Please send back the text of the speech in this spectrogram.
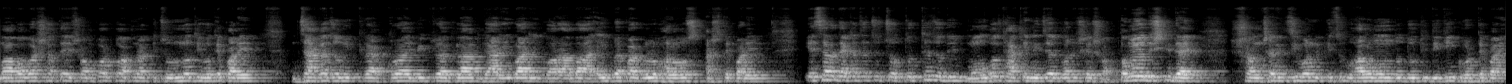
মা বাবার সাথে সম্পর্ক আপনার কিছু উন্নতি হতে পারে। জায়গা জমি ক্রয় বিক্রয় ফ্ল্যাট গাড়ি বাড়ি করা বা এই ব্যাপারগুলো ভালো আসতে পারে। এছাড়া দেখা যাচ্ছে চতুর্থে যদি মঙ্গল থাকে, নিজের ঘরে সে সপ্তমেও দৃষ্টি দেয়। সাংসারিক জীবনের কিছু ভালো মন্দ দুটি দিকেই ঘটতে পারে।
